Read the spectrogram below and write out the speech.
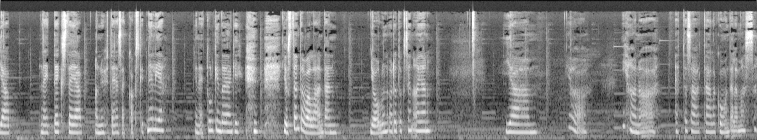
Ja näitä tekstejä on yhteensä 24 ja näitä tulkintojakin just tämän tavallaan tämän joulun odotuksen ajan. Ja joo, ihanaa, että sä oot täällä kuuntelemassa.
